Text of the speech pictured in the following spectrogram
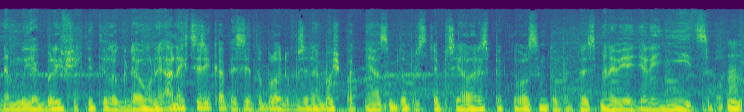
nemluví, jak byly všechny ty lockdowny. A nechci říkat, jestli to bylo dobře nebo špatně, já jsem to prostě přijal, respektoval jsem to, protože jsme nevěděli nic o tom. Hmm.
